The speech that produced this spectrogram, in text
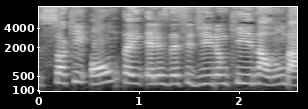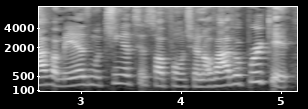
só que ontem eles decidiram que não, não dava mesmo, tinha de ser só fonte renovável, por quê? Porque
